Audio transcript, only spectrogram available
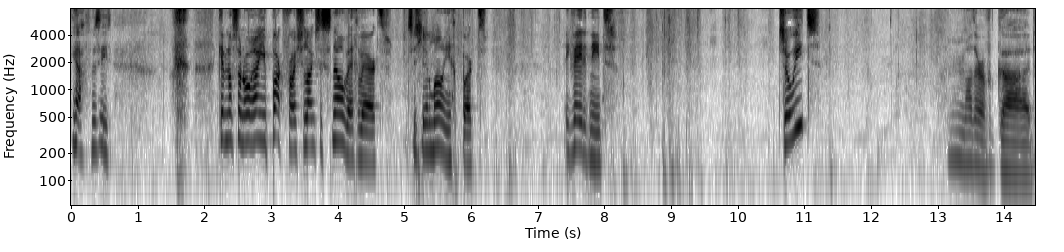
Ja, precies. Ik heb nog zo'n oranje pak voor als je langs de snelweg werkt. Dan zit je helemaal ingepakt. Ik weet het niet. Zoiets? Mother of God.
